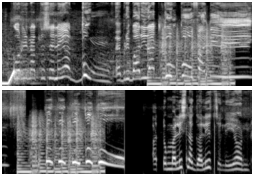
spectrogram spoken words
Kurin natin si Leon. Boom! Everybody that kung fu fighting! Poo, poo, poo, poo, poo! At umalis na galit si Leon.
